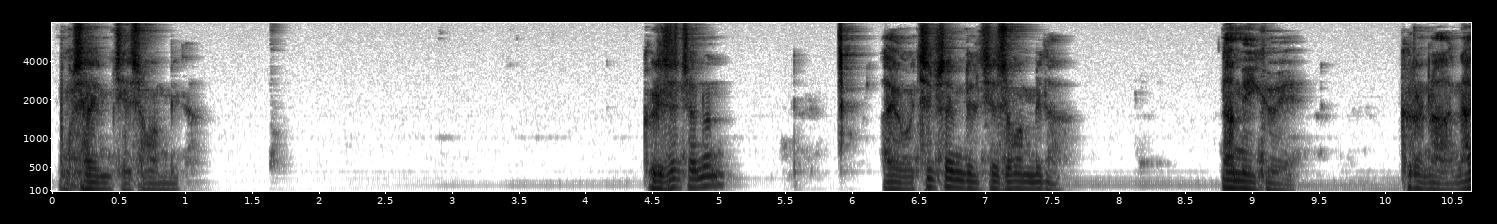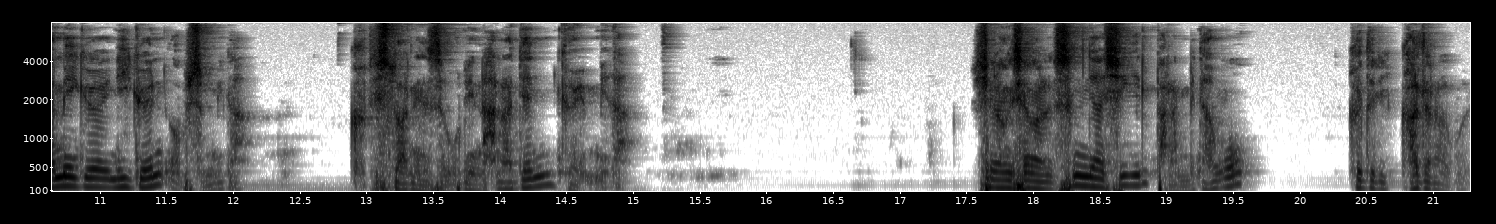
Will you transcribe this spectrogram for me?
목사님 죄송합니다. 그래서 저는 아이고 집사님들 죄송합니다. 남의 교회 그러나 남의 교회 네 교회는 없습니다. 그리스도 안에서 우리는 하나 된 교회입니다. 신앙생활 승리하시길 바랍니다 하고 그들이 가더라고요.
